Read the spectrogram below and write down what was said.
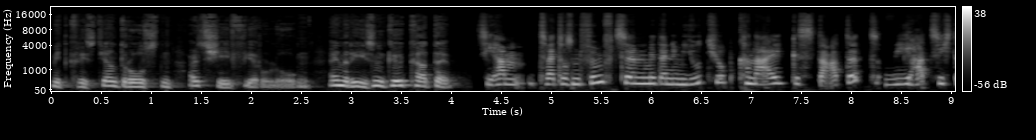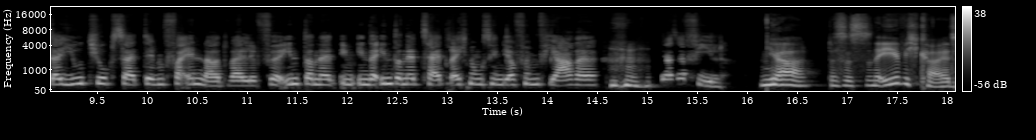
mit Christian Drosten als Chefvirologen ein Riesenglück hatte. Sie haben 2015 mit einem YouTube-Kanal gestartet. Wie hat sich da YouTube seitdem verändert? Weil für Internet, in, in der Internetzeitrechnung sind ja fünf Jahre sehr, sehr viel. Ja, das ist eine Ewigkeit.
